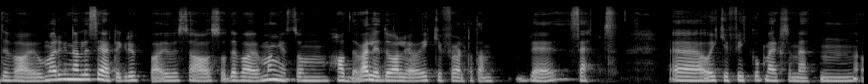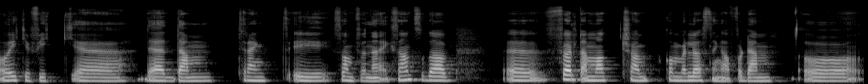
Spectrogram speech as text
det var jo marginaliserte grupper i USA også. Det var jo mange som hadde veldig dårlig og ikke følte at de ble sett. Og ikke fikk oppmerksomheten og ikke fikk det de trengte i samfunnet. ikke sant? Så da følte de at Trump kom med løsninger for dem, og,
